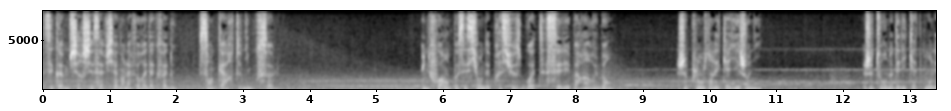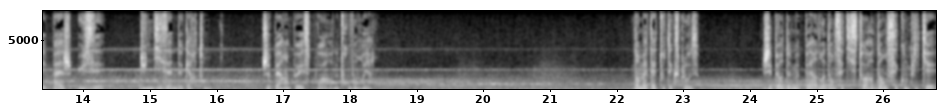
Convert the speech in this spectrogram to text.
c'est comme chercher Safia dans la forêt d'Akfadou, sans carte ni boussole. Une fois en possession des précieuses boîtes scellées par un ruban, je plonge dans les cahiers jaunis. Je tourne délicatement les pages usées d'une dizaine de cartons. Je perds un peu espoir, ne trouvant rien. Dans ma tête, tout explose. J'ai peur de me perdre dans cette histoire dense et compliquée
